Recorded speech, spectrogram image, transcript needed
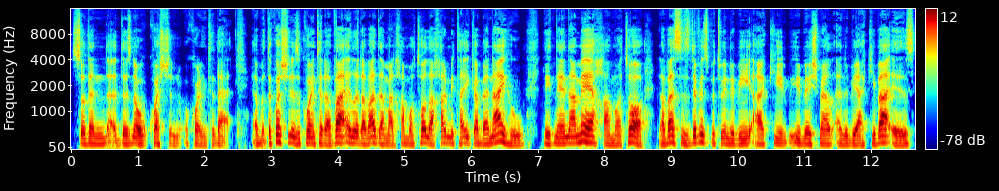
So then uh, there's no question according to that. Uh, but the question is according to Rava, El Ravada mal chamoto lachar mitaika benaihu litnename hamato. Rava says the difference between Rabbi Ishmael and Rabbi Akiva is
